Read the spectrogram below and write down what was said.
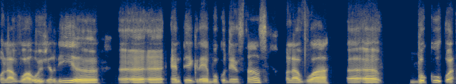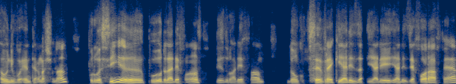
On la voit aujourd'hui intégrer beaucoup d'instances. On la voit beaucoup au niveau international pour aussi pour la défense des droits des femmes. Donc, c'est vrai qu'il y, y, y, a des efforts à faire,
